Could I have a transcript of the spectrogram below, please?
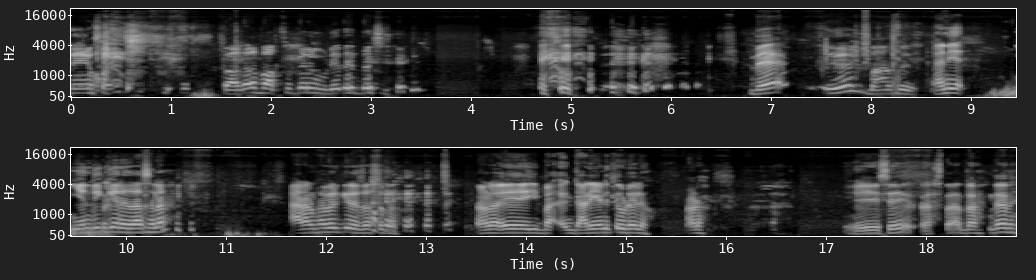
নে সকাল বক্স করে উড়ে দে দোষে দে। বাজে। আনি ইয়েন দিক গ্যারেজ আছে না? আর ওয়ান ফাইভের গ্যারেজ আছে তো? আমরা এই গাড়ি আনিতে উড়াইলো। আড়ো এসে রাস্তা দা দে দে।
